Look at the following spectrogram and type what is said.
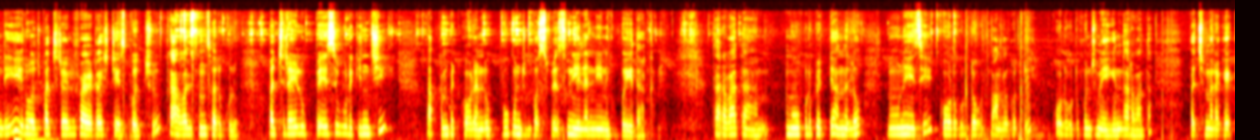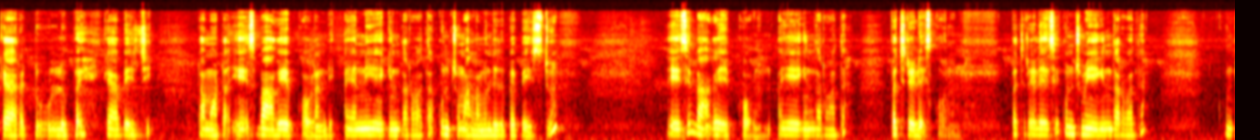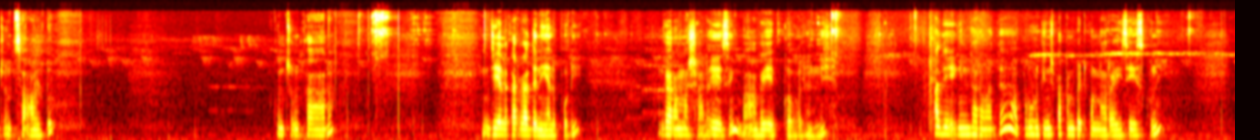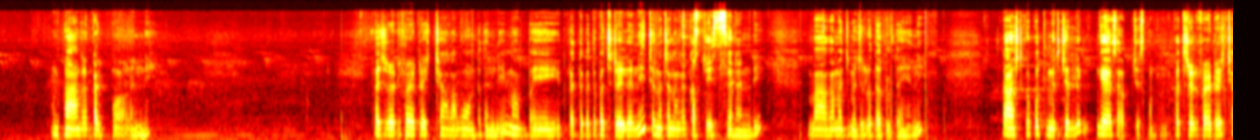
అండి. ఈరోజు పచ్చిరాయలు fried rice చేసుకోవచ్చు. కావాల్సిన సరుకులు. పచ్చిరాయలు ఉప్పు వేసి ఉడికించి పక్కన పెట్టుకోవాలండి. ఉప్పు కొంచెం పసుపు వేసి నీళ్ళన్నీ ఇనికిపోయేదాకా. తర్వాత మూకుడు పెట్టి అందులో నూనె వేసి కోడిగుడ్డు ఒకటి పందలు కొట్టి కోడిగుడ్డు కొంచెం వేగిన తర్వాత పచ్చిమిరకాయ క్యారెట్ ఉల్లిపాయ క్యాబేజీ టమాటా వేసి బాగా వేపుకోవాలండి. అవన్నీ వేగిన తర్వాత కొంచెం అల్లం వెల్లుల్లిపాయ పేస్టు వేసి బాగా వేపుకోవాలండి అవి వేగిన తర్వాత పచ్చిరేలు వేసుకోవాలండి పచ్చిరేలు వేసి కొంచెం వేగిన తర్వాత కొంచెం సాల్ట్ కొంచెం కారం జీలకర్ర ధనియాల పొడి గరం మసాలా వేసి బాగా వేపుకోవాలండి. అది వేగిన తర్వాత అప్పుడు ఉడికించి పక్కన పెట్టుకున్న రైస్ వేసుకుని బాగా కలుపుకోవాలండి. పచ్చిరొట్టి ఫ్రైడ్ రైస్ చాలా బాగుంటుందండి. మా అబ్బాయి పెద్ద పెద్ద పచ్చిరొయ్యలని చిన్న చిన్నగా కట్ చేసేసానండి బాగా మధ్య మధ్యలో తగులుతాయని. లాస్ట్గా కొత్తిమీర చల్లి గ్యాస్ ఆఫ్ చేసుకుంటాం పచ్చిరొయ్యల ఫ్రైడ్ రైస్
